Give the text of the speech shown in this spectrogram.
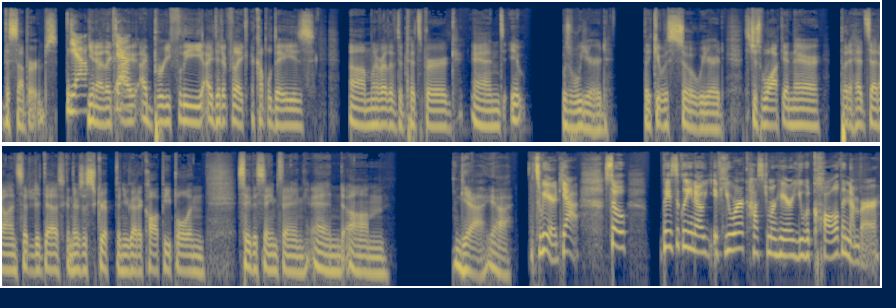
the suburbs. Yeah. You know, like Yeah. I, I briefly I did it for like a couple days um whenever I lived in Pittsburgh and it was weird. Like it was so weird to just walk in there, put a headset on, sit at a desk and there's a script and you got to call people and say the same thing and um yeah, yeah. It's weird. Yeah. So basically, you know, if you were a customer here, you would call the number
